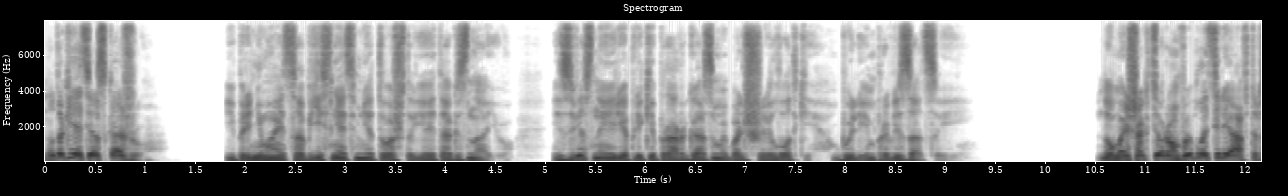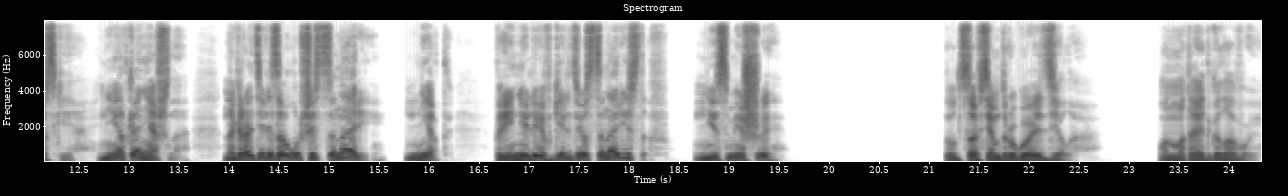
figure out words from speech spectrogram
Ну так я тебе скажу. И принимается объяснять мне то, что я и так знаю. Известные реплики про оргазм и большие лодки были импровизацией. Думаешь, актерам выплатили авторские? Нет, конечно. Наградили за лучший сценарий? Нет. Приняли в гильдию сценаристов? Не смеши. Тут совсем другое дело. Он мотает головой.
